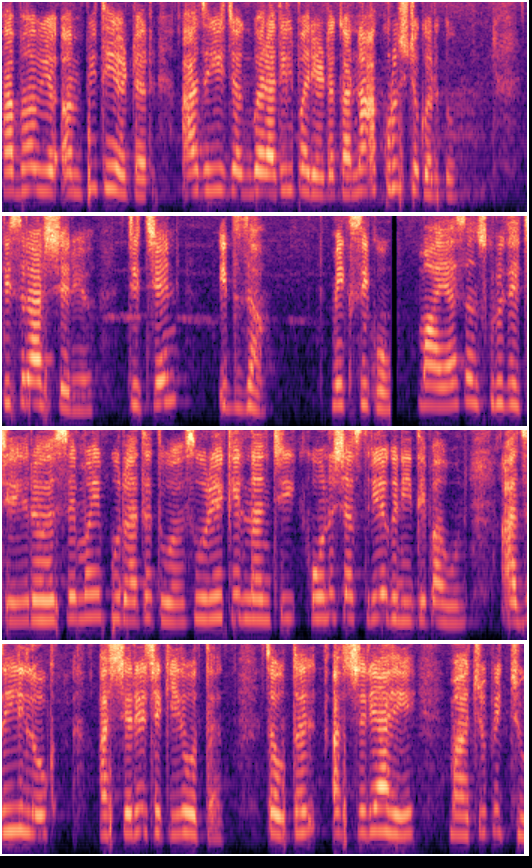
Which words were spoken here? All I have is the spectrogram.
हा भव्य अम्पी थिएटर आजही जगभरातील पर्यटकांना आकृष्ट करतो. तिसरं आश्चर्य चिचेन इत्झा मेक्सिको. माया संस्कृतीचे रहस्यमय पुरातत्व सूर्यकिरणांची कोणशास्त्रीय गणिते पाहून आजही लोक आश्चर्यचकित होतात. चौथं आश्चर्य आहे माचू पिच्चू.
